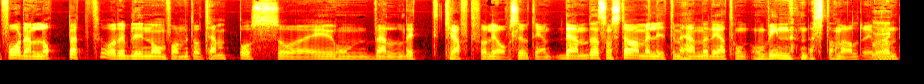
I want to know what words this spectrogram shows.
Får den loppet och det blir någon form av tempo så är hon väldigt kraftfull i avslutningen. Det enda som stör mig lite med henne är att hon, hon vinner nästan aldrig. Men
